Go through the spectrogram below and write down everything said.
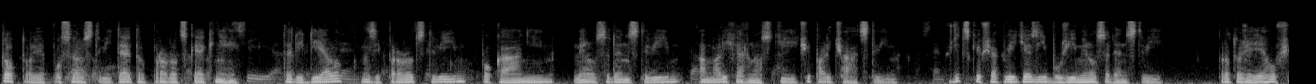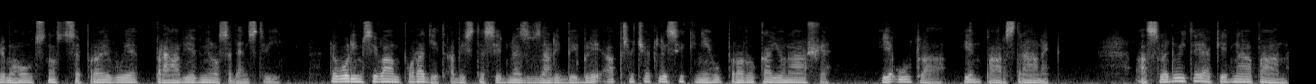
Toto je poselství této prorocké knihy, tedy dialog mezi proroctvím, pokáním, milosedenstvím a malicherností či paličáctvím. Vždycky však vítězí boží milosedenství, protože jeho všemohoucnost se projevuje právě v milosedenství. Dovolím si vám poradit, abyste si dnes vzali Bibli a přečetli si knihu proroka Jonáše. Je útlá, jen pár stránek. A sledujte, jak jedná pán,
